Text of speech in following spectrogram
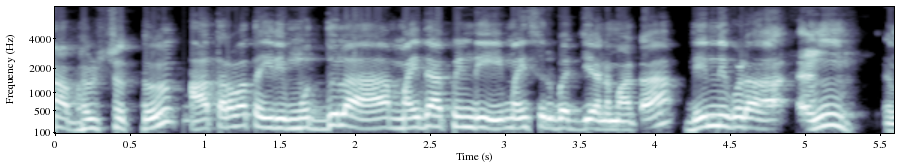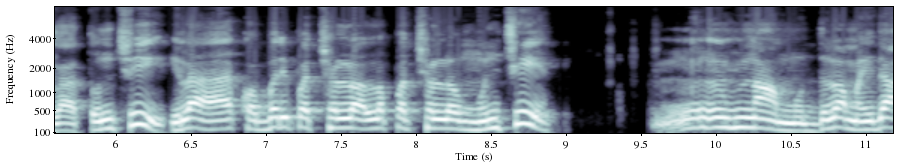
నా భవిష్యత్తు. ఆ తర్వాత ఇది ముద్దుల మైదా పిండి మైసూర్ బజ్జీ అన్నమాట. దీన్ని కూడా ఇలా తుంచి ఇలా కొబ్బరి పచ్చళ్ళు అల్ల పచ్చళ్ళలో ముంచి నా ముద్దుల మైదా.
